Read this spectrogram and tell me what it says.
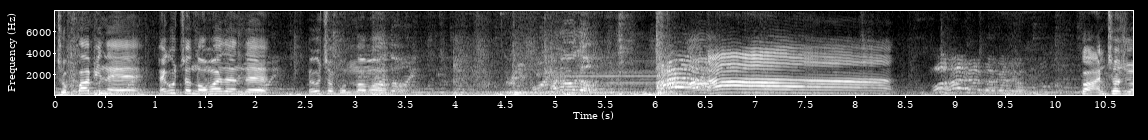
족밥이네. 150점 넘어야 되는데 150점 못 넘어. 하나만 더 아. 그거 안 쳐줌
